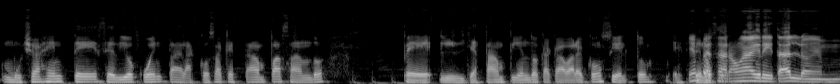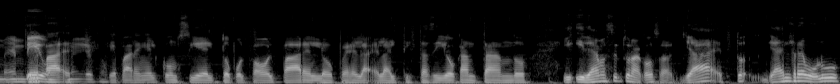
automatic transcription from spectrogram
mucha gente se dio cuenta de las cosas que estaban pasando, ya estaban pidiendo que acabara el concierto. Este, empezaron a gritarlo en, vivo. Que, paren el concierto, por favor, párenlo. Pues el, artista siguió cantando. Y, y, déjame decirte una cosa, ya esto, ya el Revolú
